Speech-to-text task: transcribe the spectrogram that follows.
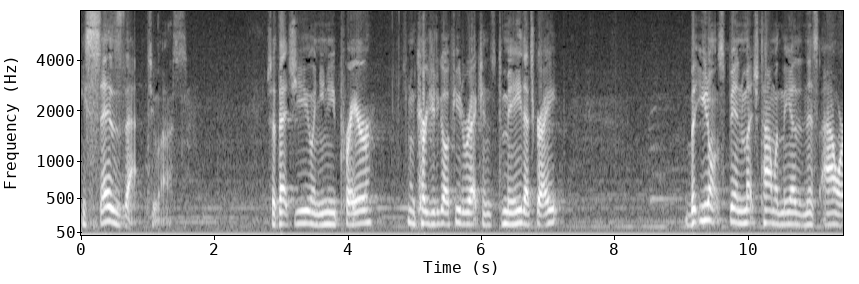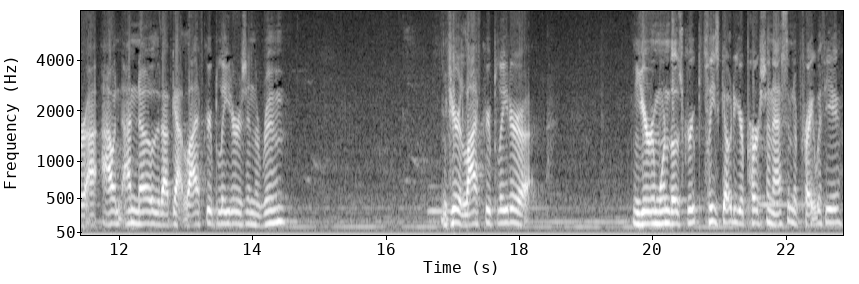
He says that to us. So if that's you and you need prayer, I encourage you to go a few directions. To me, that's great. But you don't spend much time with me other than this hour. I, I, I know that I've got life group leaders in the room. If you're a life group leader, uh, you're in one of those groups, please go to your person, ask them to pray with you.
